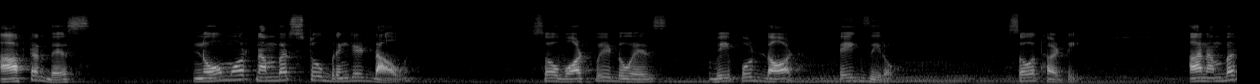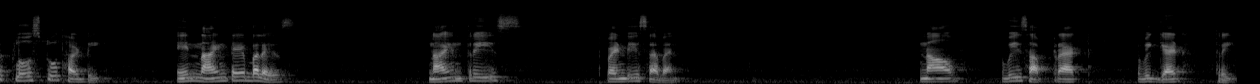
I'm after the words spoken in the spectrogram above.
After this, no more numbers to bring it down. So what we do is, we put dot, take 0. So 30. A number close to 30 in 9 table is 9 threes 27. Now we subtract, we get 3.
